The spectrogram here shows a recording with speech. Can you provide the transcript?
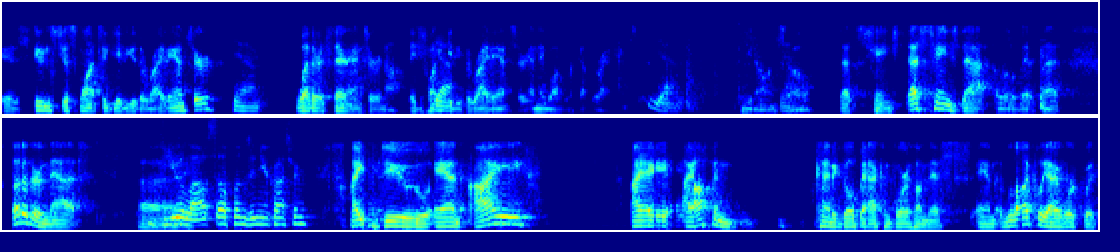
is students just want to give you the right answer. Yeah. Whether it's their answer or not, they just want yeah. to give you the right answer and they want to look up the right answer. Yeah. You know, and yeah. so that's changed. That's changed that a little bit, but but other than that, uh, do you allow cell phones in your classroom? I do, and I, I, I often kind of go back and forth on this. And luckily, I work with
